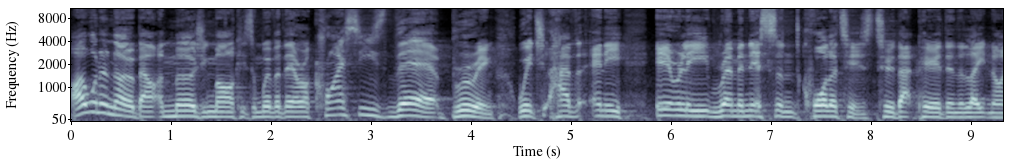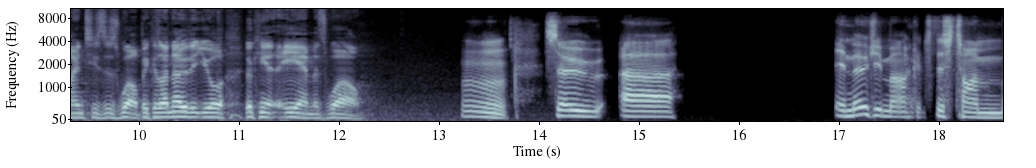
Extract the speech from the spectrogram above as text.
I want to know about emerging markets and whether there are crises there brewing which have any eerily reminiscent qualities to that period in the late 90s as well? Because I know that you're looking at EM as well. Mm. So, uh, emerging markets this time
